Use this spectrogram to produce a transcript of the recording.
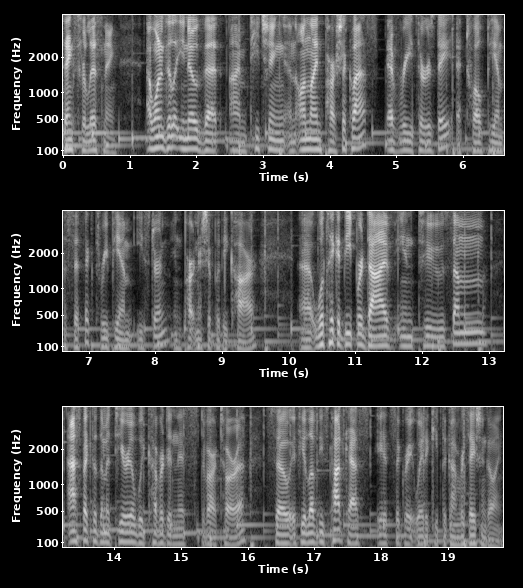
Thanks for listening. I wanted to let you know that I'm teaching an online Parsha class every Thursday at 12 p.m. Pacific, 3 p.m. Eastern, in partnership with Ikar. Uh, we'll take a deeper dive into some aspect of the material we covered in this Devar Torah. So if you love these podcasts, it's a great way to keep the conversation going.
